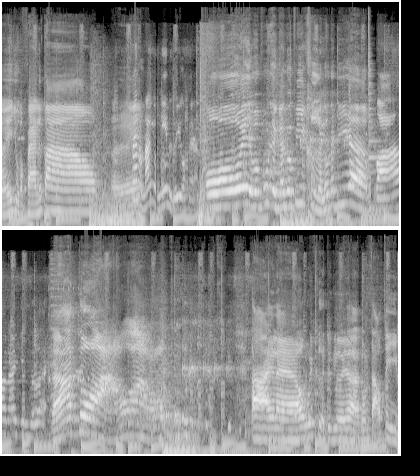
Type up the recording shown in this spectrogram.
เอ้ยอยู่กับแฟนหรือเปล่าเอ้ยแฟนหนูนั่งอยู่นี่หนูจะอยู่กับแฟนอะโอ้ยอย่ามาพูดอย่างนั้นว่าพี่เขินแล้วนะเนี่ยว้าวน่ากินซะด้วยจ้าดว้าวตายแล้วอุ้ยเขินจังเลยอะโดนสาวจีบ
